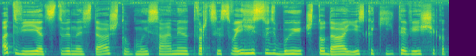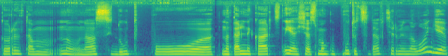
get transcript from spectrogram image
ответственность, да, что мы сами творцы своей судьбы, что, да, есть какие-то вещи, которые там, ну, у нас идут по натальной карте. Я сейчас могу путаться да, в терминологии,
